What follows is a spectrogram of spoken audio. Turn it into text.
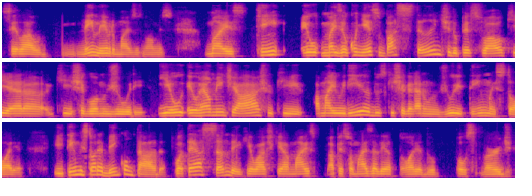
sei lá, nem lembro mais os nomes. Mas quem eu, mas eu conheço bastante do pessoal que era que chegou no júri. E eu, eu realmente acho que a maioria dos que chegaram no júri tem uma história. E tem uma história bem contada. Tipo, até a Sunday, que eu acho que é a, mais, a pessoa mais aleatória do post-merge,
